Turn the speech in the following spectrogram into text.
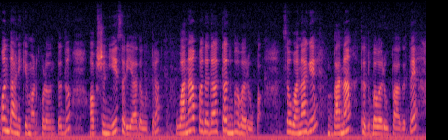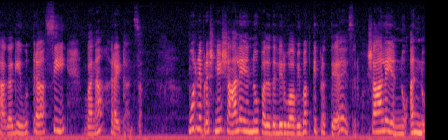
ಹೊಂದಾಣಿಕೆ ಮಾಡ್ಕೊಳ್ಳುವಂಥದ್ದು. ಆಪ್ಷನ್ ಎ ಸರಿಯಾದ ಉತ್ತರ, ವನ ಪದದ ತದ್ಭವ ರೂಪ. ಸೊ, ವನಗೆ ಬನ ತದ್ಭವ ರೂಪ ಆಗುತ್ತೆ. ಹಾಗಾಗಿ ಉತ್ತರ ಸಿ ಬನ ರೈಟ್ ಆನ್ಸರ್ ಮೂರನೇ ಪ್ರಶ್ನೆ, ಶಾಲೆಯನ್ನು ಪದದಲ್ಲಿರುವ ವಿಭಕ್ತಿ ಪ್ರತ್ಯಯ ಹೆಸರು. ಶಾಲೆಯನ್ನು, ಅನ್ನು.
